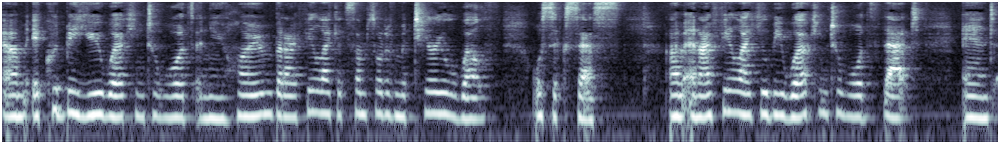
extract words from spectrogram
Um, it could be you working towards a new home, but I feel like it's some sort of material wealth or success um, and I feel like you'll be working towards that, and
